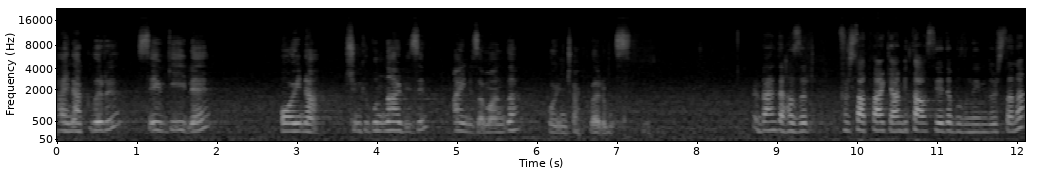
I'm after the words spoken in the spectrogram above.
Kaynakları sevgiyle oyna. Çünkü bunlar bizim aynı zamanda oyuncaklarımız. Ben de hazır fırsat varken bir tavsiyede bulunayım dur sana.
